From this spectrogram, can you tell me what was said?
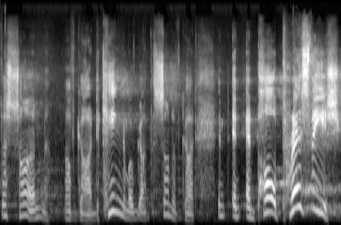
the Son of God, the kingdom of God, the Son of God. And, and, and Paul pressed the issue.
